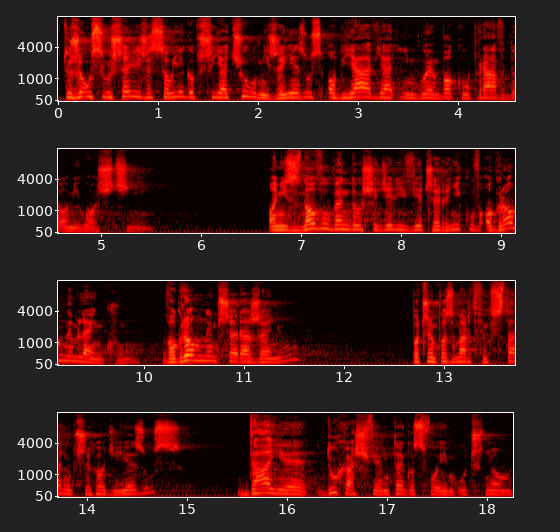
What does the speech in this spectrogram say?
którzy usłyszeli, że są Jego przyjaciółmi, że Jezus objawia im głęboką prawdę o miłości, oni znowu będą siedzieli w wieczerniku w ogromnym lęku, w ogromnym przerażeniu, po czym po zmartwychwstaniu przychodzi Jezus, daje Ducha Świętego swoim uczniom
